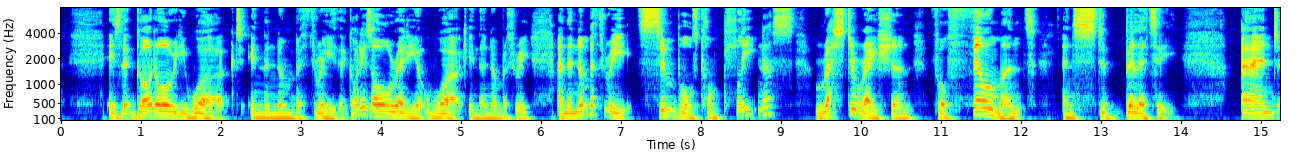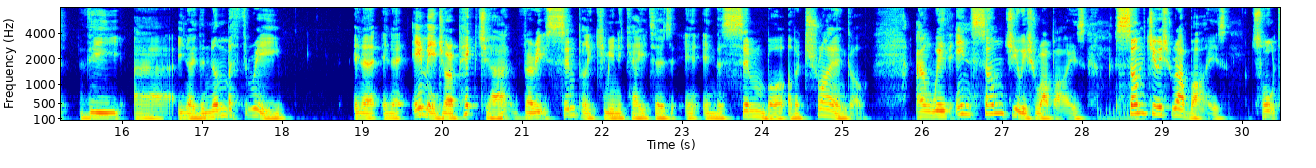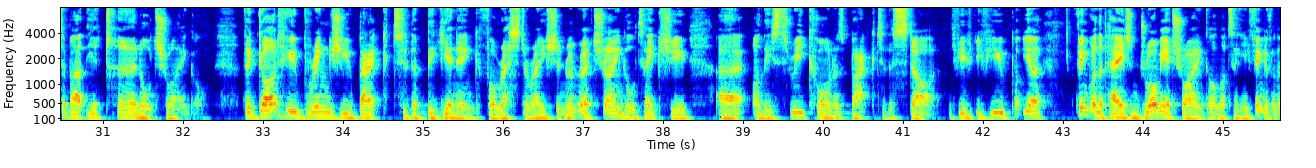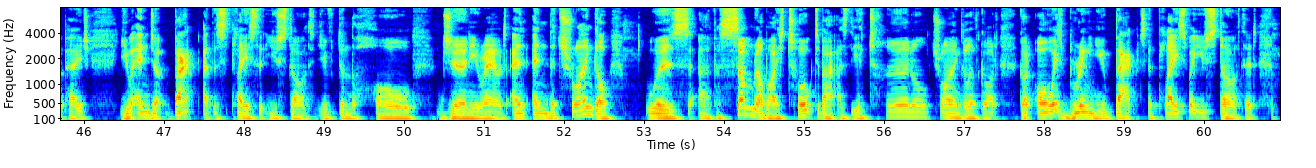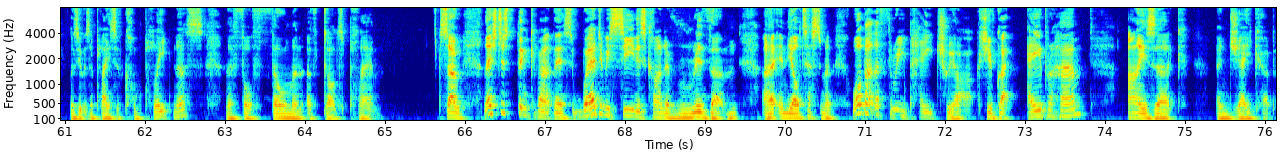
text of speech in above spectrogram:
is that God already worked in the number three, that God is already at work in the number three. And the number three symbols completeness, restoration, fulfillment, and stability. And the uh, you know the number three in a in an image or a picture very simply communicated in, in the symbol of a triangle and within some jewish rabbis some jewish rabbis talked about the eternal triangle the God who brings you back to the beginning for restoration. Remember, a triangle takes you uh, on these three corners back to the start. If you if you put your finger on the page and draw me a triangle, not taking your finger from the page, you end up back at this place that you started. You've done the whole journey around. And, and the triangle was, uh, for some rabbis, talked about as the eternal triangle of God. God always bringing you back to the place where you started because it was a place of completeness and the fulfillment of God's plan. So let's just think about this. Where do we see this kind of rhythm uh, in the Old Testament? What about the three patriarchs? You've got Abraham, Isaac, and Jacob.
